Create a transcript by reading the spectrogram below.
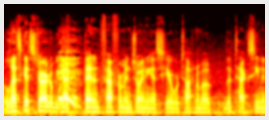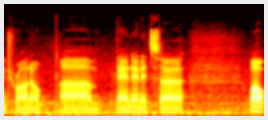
Let's get started. We got Ben Pfefferman joining us here. We're talking about the tech scene in Toronto, um, Ben, and it's uh, well,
